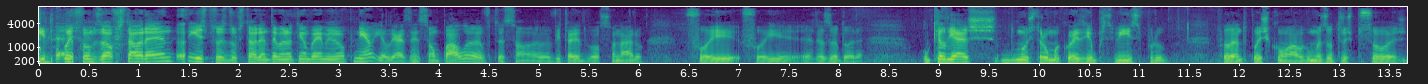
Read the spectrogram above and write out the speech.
e depois fomos ao restaurante e as pessoas do restaurante também não tinham bem a mesma opinião. E aliás, em São Paulo, a votação, a vitória de Bolsonaro foi, foi arrasadora. O que aliás demonstrou uma coisa, e eu percebi isso por, falando depois com algumas outras pessoas,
